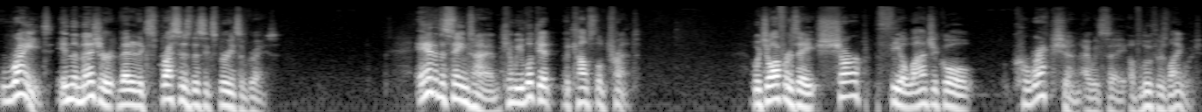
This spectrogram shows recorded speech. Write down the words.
right, in the measure that it expresses this experience of grace? And at the same time, can we look at the Council of Trent, which offers a sharp theological correction, I would say, of Luther's language?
